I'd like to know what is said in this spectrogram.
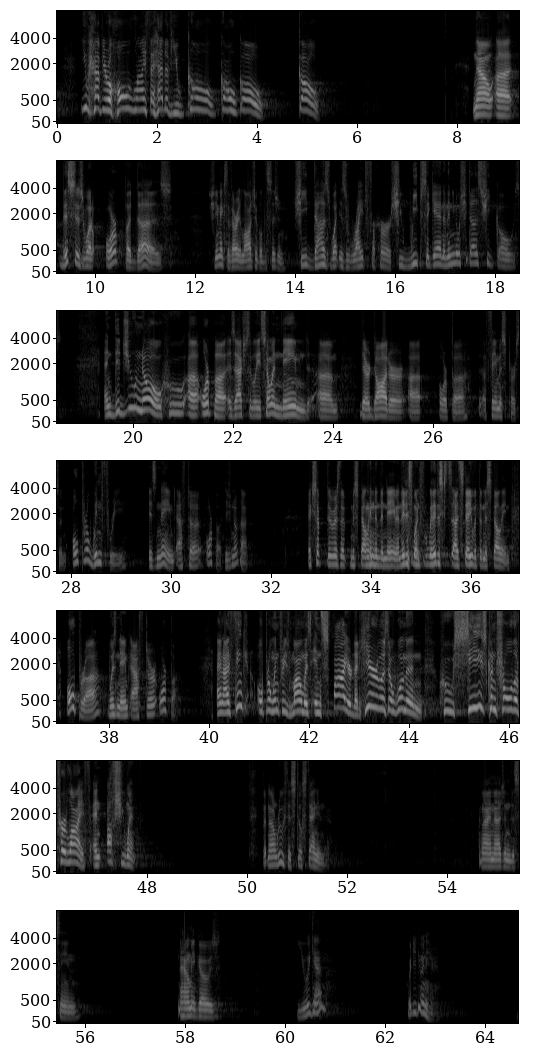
You have your whole life ahead of you. Go, go, go, go. Now, uh, this is what Orpah does she makes a very logical decision. She does what is right for her. She weeps again, and then you know what she does? She goes. And did you know who uh, Orpah is actually? Someone named um, their daughter uh, Orpah, a famous person. Oprah Winfrey is named after Orpah. Did you know that? Except there was a misspelling in the name, and they just went. For, they just uh, stayed with the misspelling. Oprah was named after Orpah. And I think Oprah Winfrey's mom was inspired that here was a woman who seized control of her life, and off she went. But now Ruth is still standing there. And I imagine the scene. Naomi goes, You again? What are you doing here?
